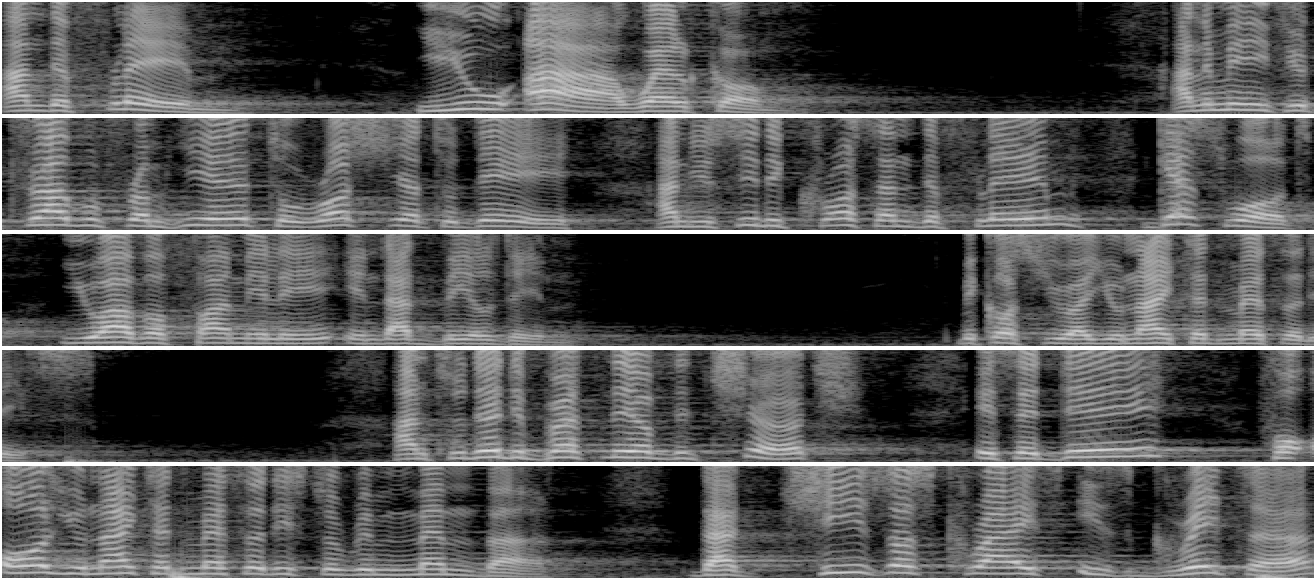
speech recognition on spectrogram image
and the flame, you are welcome. And I mean, if you travel from here to Russia today and you see the cross and the flame, guess what? You have a family in that building because you are United Methodists. And today, the birthday of the church is a day for all United Methodists to remember that Jesus Christ is greater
